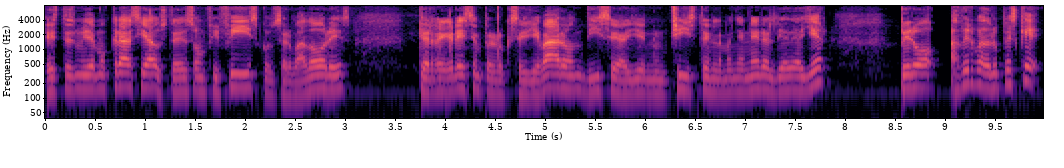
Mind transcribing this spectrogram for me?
esta es mi democracia, ustedes son fifís, conservadores, que regresen, pero lo que se llevaron, dice ahí en un chiste en la mañanera el día de ayer. Pero, a ver, Guadalupe, es que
